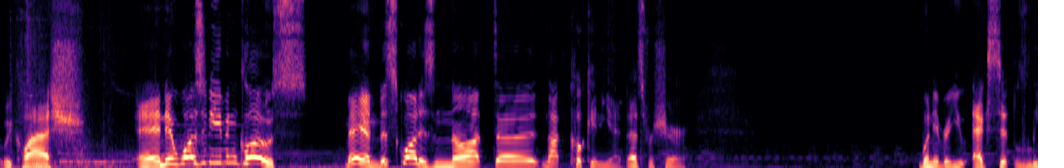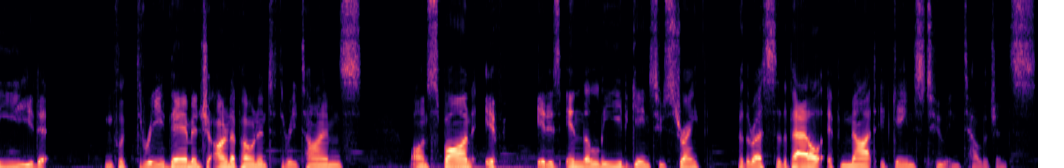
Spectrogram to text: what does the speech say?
We clash. And it wasn't even close. Man, this squad is not uh, not cooking yet. That's for sure. Whenever you exit lead, inflict three damage on an opponent three times. On spawn, if it is in the lead, gains two strength for the rest of the battle. If not, it gains two intelligence.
